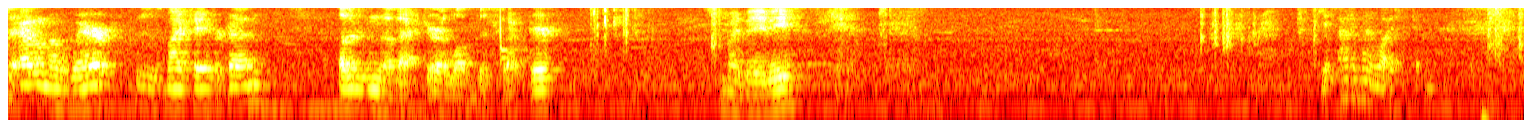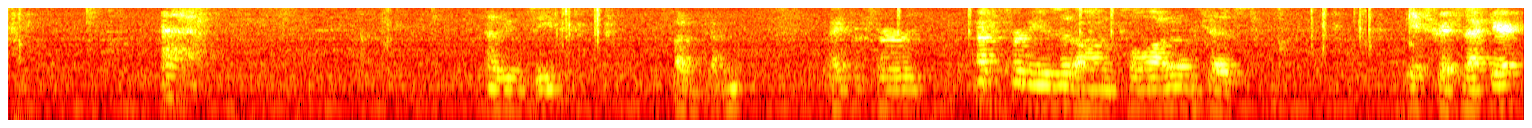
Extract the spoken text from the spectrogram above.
Honestly, I don't know where this is my favorite gun, other than the Vector. I love this Vector. It's my baby. Get out of my life, gun. As you can see, fun gun. I prefer I prefer to use it on full auto because it's Kriss Vector.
